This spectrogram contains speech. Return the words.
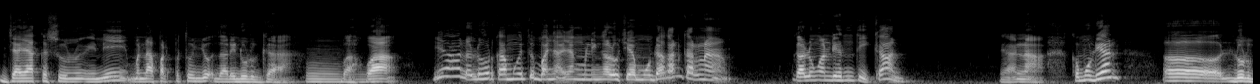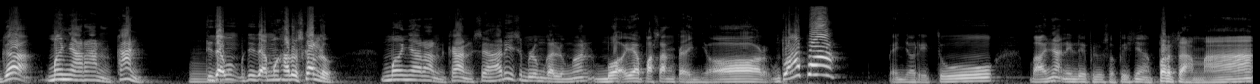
Jaya Kesunu ini mendapat petunjuk dari Durga Hmm. bahwa ya leluhur kamu itu banyak yang meninggal usia muda kan karena galungan dihentikan. Ya, nah, kemudian eh, Durga menyarankan, tidak tidak mengharuskan loh, menyarankan sehari sebelum galungan, mbok ya pasang penjor. Untuk apa? Penjor itu banyak nilai filosofisnya. Pertama,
